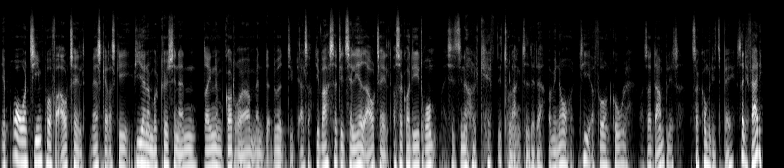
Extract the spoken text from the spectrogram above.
jeg bruger over en time på at få aftalt, hvad skal der ske. Pigerne må kysse hinanden, drengene må godt røre, men du ved, de, altså, det var så detaljeret aftalt. Og så går de i et rum, og jeg siger til hold kæft, det tog lang tid det der. Og vi når lige at få en cola, og så dampe lidt, så kommer de tilbage. Så er de færdige.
